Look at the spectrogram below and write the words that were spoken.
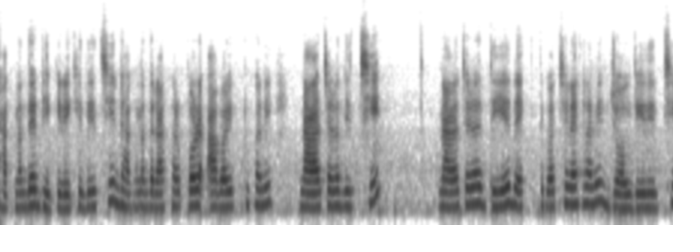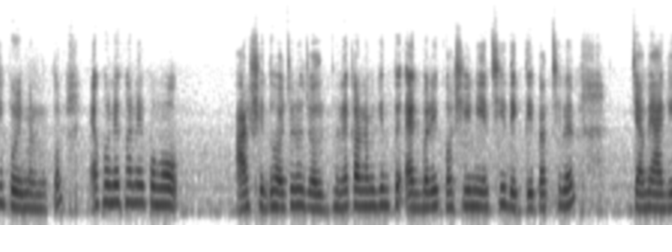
ঢাকনা দিয়ে ঢেকে রেখে দিয়েছি। ঢাকনা দিয়ে রাখার পর আবার একটুখানি নাড়াচাড়া দিচ্ছি। নাড়াচাড়া দিয়ে দেখতে পাচ্ছেন এখন আমি জল দিয়ে দিচ্ছি পরিমাণ মতন। এখন এখানে কোনো আর সেদ্ধ হওয়ার জন্য জল দিতে কারণ আমি কিন্তু একবারেই কষিয়ে নিয়েছি। দেখতেই পাচ্ছিলেন যে আমি আগে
